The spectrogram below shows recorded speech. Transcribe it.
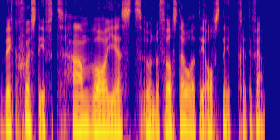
Växjö stift. Han var gäst under första året i avsnitt 35.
